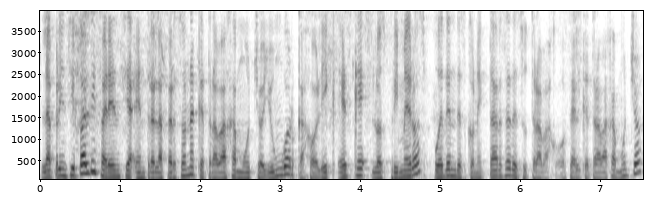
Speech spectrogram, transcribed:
la principal diferencia entre la persona que trabaja mucho y un workaholic es que los primeros pueden desconectarse de su trabajo. O sea, el que trabaja mucho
